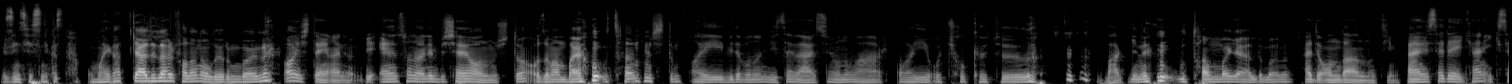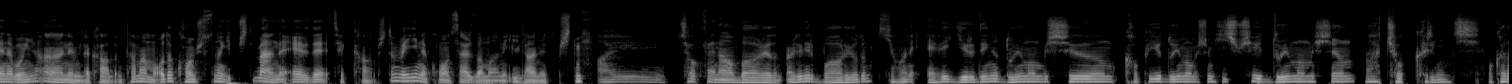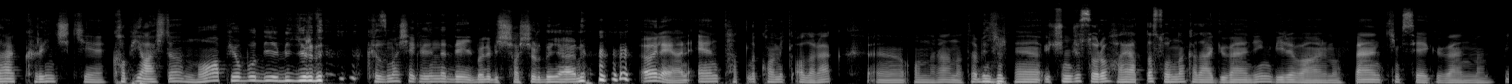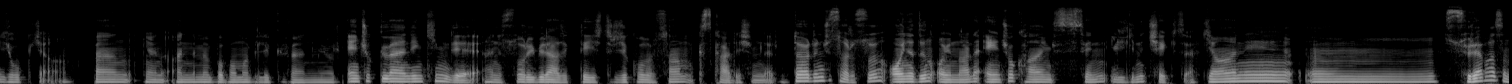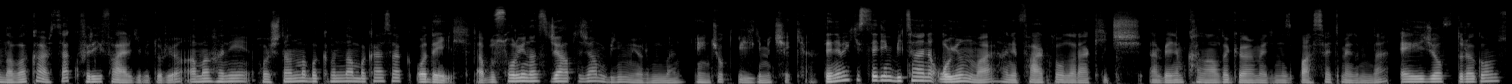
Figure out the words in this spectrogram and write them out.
Müziğin sesini kıs. Oh my god geldiler falan oluyorum böyle. O işte yani bir en son öyle bir şey olmuştu. O zaman bayağı utanmıştım. Ay bir de bunun lise versiyonu var. Ay o çok kötü. Bak yine utanma geldi bana. Hadi onu da anlatayım. Ben lisedeyken iki sene boyunca anneannemde kaldım tamam mı? O da komşusuna gitmişti. Ben de evde tek kalmıştım ve yine konser zamanı ilan etmiştim. Ay çok fena bağırıyordum. Öyle bir bağırıyordum ki hani eve girdiğini duymamışım. Kapıyı duymamışım. Hiçbir şey duymamışım. Ah çok cringe. O kadar cringe ki. Kapıyı açtı. Ne yapıyor bu diye bir girdi. Kızma şeklinde değil. Böyle bir şaşırdı yani. Öyle yani en tatlı komik olarak e, onları anlatabilirim. E, üçüncü soru hayatta sonuna kadar güvendiğin biri var mı? Ben kimseye güvenmem. Yok ya. Ben yani anneme babama bile güvenmiyorum. En çok güvendiğin kim diye hani soruyu birazcık değiştirecek olursam kız kardeşim derim. Dördüncü sorusu oynadığın oyunlarda en çok hangisi senin ilgini çekti? Yani ım, süre bazında bakarsak Free Fire gibi duruyor ama hani hoşlanma bakımından bakarsak o değil. Ya bu soruyu nasıl cevaplayacağım bilmiyorum ben. En çok ilgimi çeken. Denemek istediğim bir tane oyun var. Hani farklı olarak hiç yani benim kanalda görmediğiniz bahsetmedim de. Age of Dragons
